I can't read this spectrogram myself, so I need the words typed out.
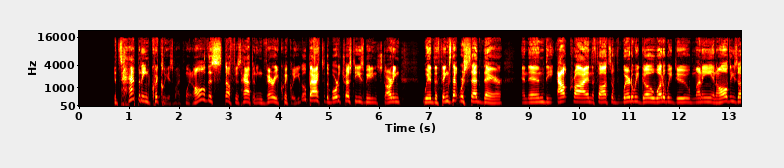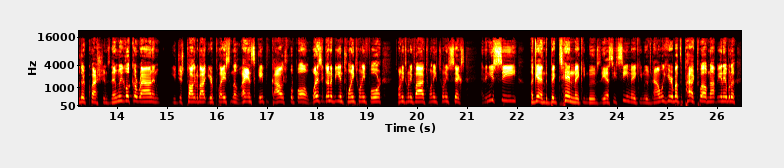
it's happening quickly, is my point. All this stuff is happening very quickly. You go back to the Board of Trustees meeting starting with the things that were said there and then the outcry and the thoughts of where do we go, what do we do, money, and all these other questions. Then we look around and you're just talking about your place in the landscape of college football and what is it going to be in 2024, 2025, 2026. And then you see, again, the Big Ten making moves, the SEC making moves. Now we hear about the Pac 12 not being able to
